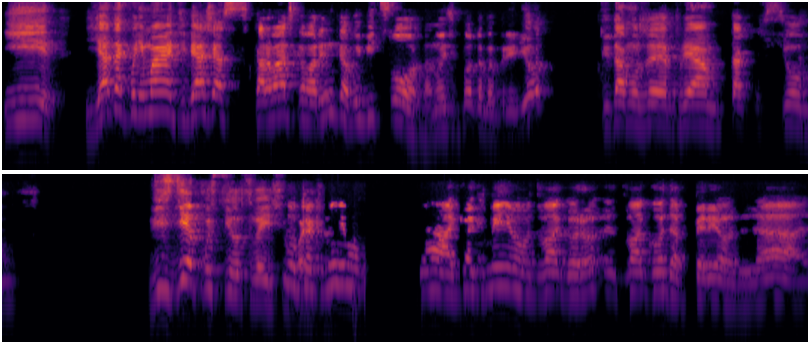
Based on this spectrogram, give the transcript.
И я так понимаю, тебя сейчас с хорватского рынка выбить сложно. Но если кто-то бы придет, ты там уже прям так все везде пустил свои щупальца. Ну, как минимум, да, как минимум два, два года вперед, да.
